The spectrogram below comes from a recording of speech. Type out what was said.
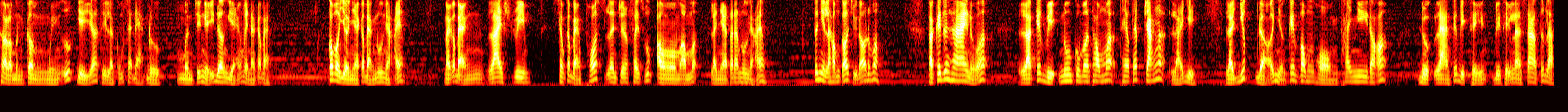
Hoặc là mình cần nguyện ước gì á, thì là cũng sẽ đạt được. Mình chỉ nghĩ đơn giản vậy nè các bạn. Có bao giờ nhà các bạn nuôi ngải á? Mà các bạn livestream xong các bạn post lên trên Facebook, ầm ầm ầm là nhà ta đang nuôi ngải không? Tất nhiên là không có chuyện đó, đúng không? Và cái thứ hai nữa, là cái việc nuôi cung văn thông á, theo phép trắng á, là cái gì? Là giúp đỡ những cái vong hồn thai nhi đó được làm cái việc thiện. Việc thiện là sao? Tức là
